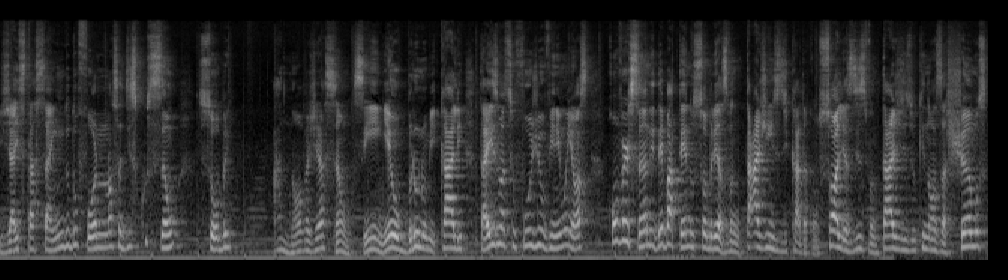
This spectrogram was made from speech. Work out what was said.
e já está saindo do forno nossa discussão sobre a nova geração. Sim, eu, Bruno Micali, Thaís Matsufuji e o Vini Munhoz conversando e debatendo sobre as vantagens de cada console, as desvantagens, o que nós achamos.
